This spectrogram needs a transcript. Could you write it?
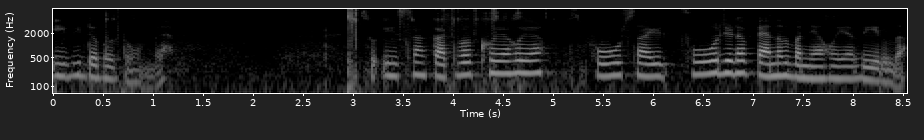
ਇਹ ਵੀ ਡਬਲ ਟੋਨ ਦਾ ਹੈ। ਸੋ ਇਸ ਤਰ੍ਹਾਂ ਕੱਟ ਵਰਕ ਹੋਇਆ ਹੋਇਆ ਫੋਰ ਸਾਈਡ ਫੋਰ ਜਿਹੜਾ ਪੈਨਲ ਬਣਿਆ ਹੋਇਆ ਵੇਲ ਦਾ।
